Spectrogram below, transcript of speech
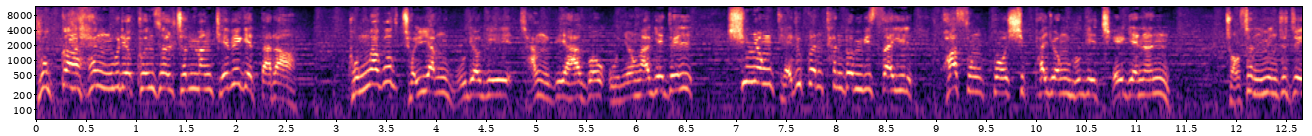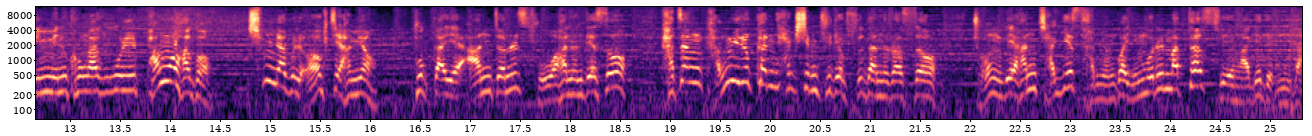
국가 핵무력 건설 전망 계획에 따라 공화국 전략 무력이 장비하고 운영하게 될 신형 대륙간 탄도 미사일 화성포 18형 무기 체계는 조선민주주의인민공화국을 방어하고 침략을 억제하며 국가의 안전을 수호하는 데서 가장 강력한 핵심 주력 수단으로서 중대한 자기의 사명과 임무를 맡아 수행하게 됩니다.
